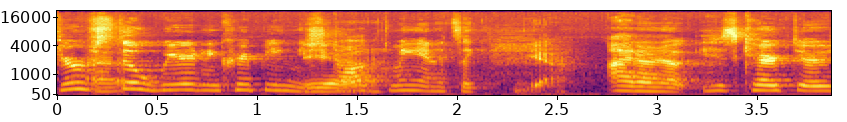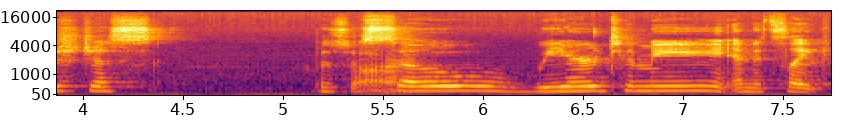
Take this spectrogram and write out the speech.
you're still weird and creepy and you yeah. stalked me. And it's like, yeah, I don't know. His character is just bizarre. so weird to me. And it's like,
